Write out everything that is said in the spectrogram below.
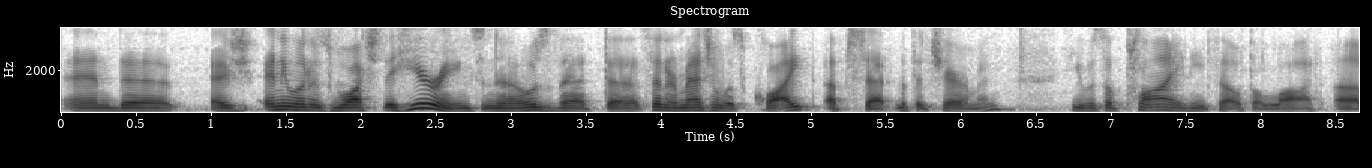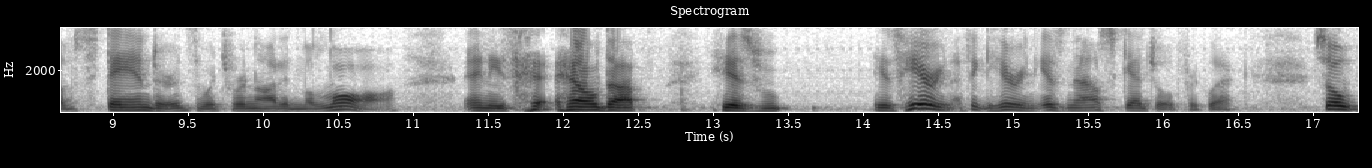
and uh, as anyone who's watched the hearings knows that uh, Senator Manchin was quite upset with the chairman. He was applying, he felt, a lot of standards which were not in the law, and he's he- held up his his hearing. I think hearing is now scheduled for Glick. So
